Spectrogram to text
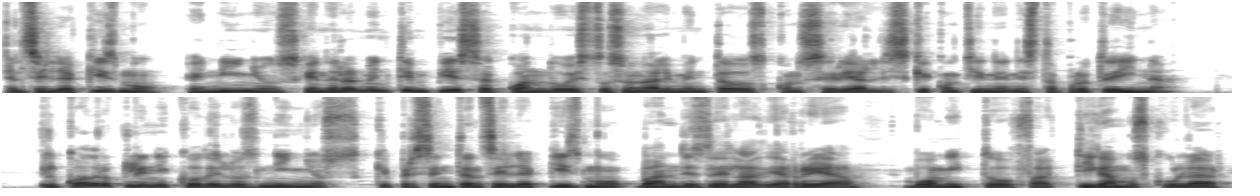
El celiaquismo en niños generalmente empieza cuando estos son alimentados con cereales que contienen esta proteína. El cuadro clínico de los niños que presentan celiaquismo van desde la diarrea, vómito, fatiga muscular,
